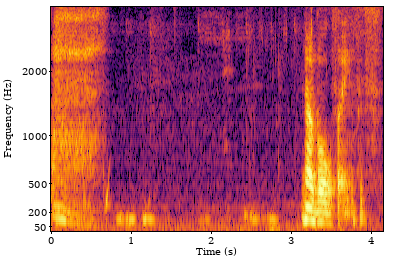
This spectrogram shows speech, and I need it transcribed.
of all things.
